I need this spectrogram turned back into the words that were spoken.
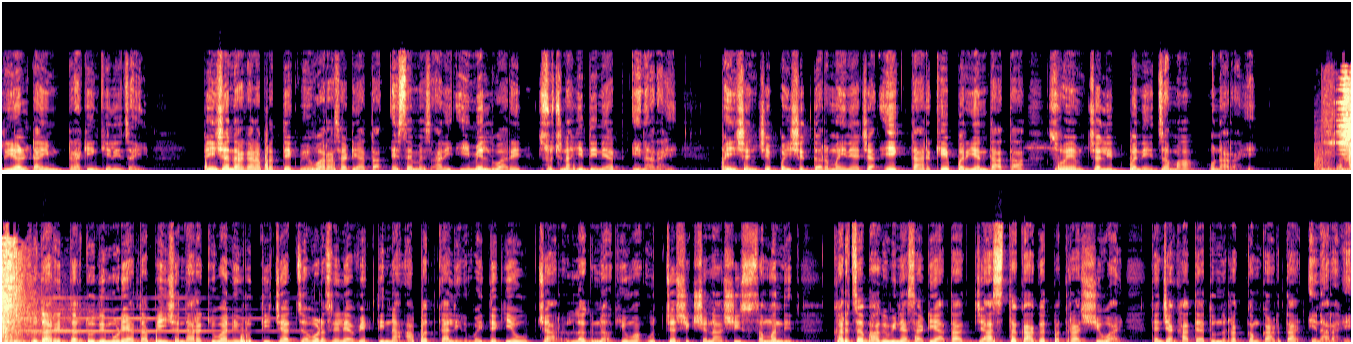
रिअल टाईम ट्रॅकिंग केली जाईल. पेन्शनधारकांना प्रत्येक व्यवहारासाठी आता एस एम एस आणि ईमेलद्वारे सूचनाही देण्यात येणार आहे. पेन्शनचे पैसे दर महिन्याच्या एक तारखेपर्यंत आता स्वयंचलितपणे जमा होणार आहे. सुधारित तरतुदीमुळे आता पेन्शनधारक किंवा निवृत्तीच्या जवळ असलेल्या व्यक्तींना आपत्कालीन वैद्यकीय उपचार लग्न किंवा उच्च शिक्षणाशी संबंधित खर्च भागविण्यासाठी आता जास्त कागदपत्राशिवाय त्यांच्या खात्यातून रक्कम काढता येणार आहे.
